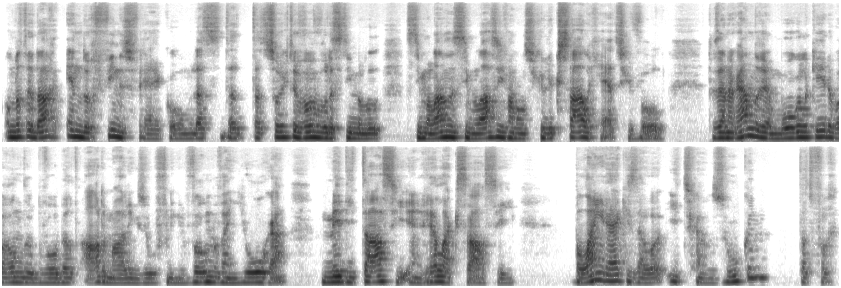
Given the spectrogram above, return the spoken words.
omdat er daar endorfines vrijkomen. Dat, dat, dat zorgt ervoor voor de stimul stimulans stimulatie van ons gelukzaligheidsgevoel. Er zijn nog andere mogelijkheden, waaronder bijvoorbeeld ademhalingsoefeningen, vormen van yoga, meditatie en relaxatie. Belangrijk is dat we iets gaan zoeken dat voor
